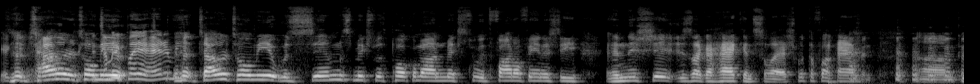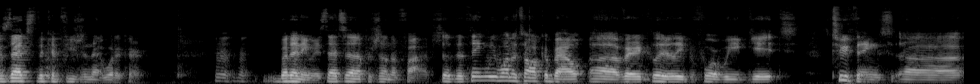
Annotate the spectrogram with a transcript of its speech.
A, Tyler like, told me it- play ahead of me. Tyler told me it was Sims mixed with Pokemon mixed with Final Fantasy, and this shit is like a hack and slash. What the fuck happened? Because that's the confusion that would occur. But anyways, that's uh, Persona Five. So the thing we want to talk about uh, very clearly before we get two things uh,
